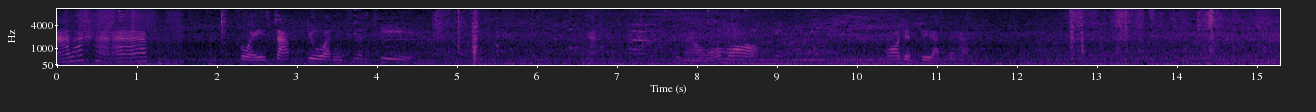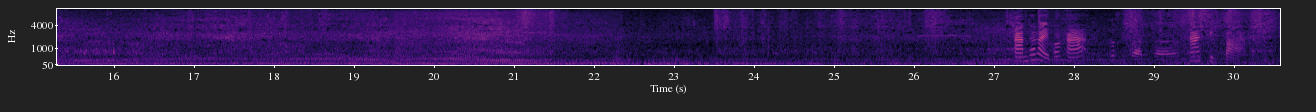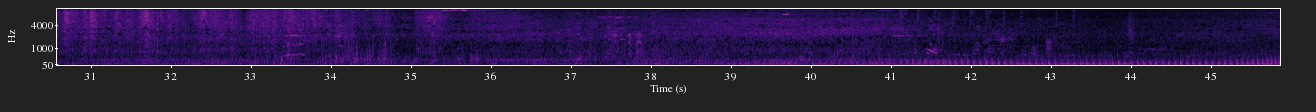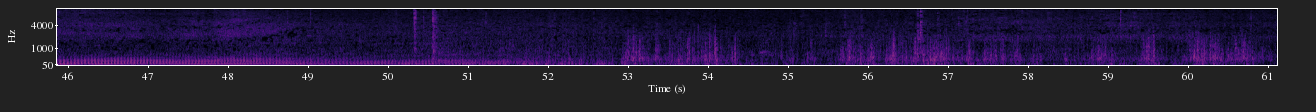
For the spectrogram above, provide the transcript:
มาแล้วครับก๋วยจับยวนเคลื่อนที่เอาหม้อหม้อเดือดเดือดๆเลยค่ะทานเท่าไหร่พ่อคะ็สิบบาทครับห้าสิบบาท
